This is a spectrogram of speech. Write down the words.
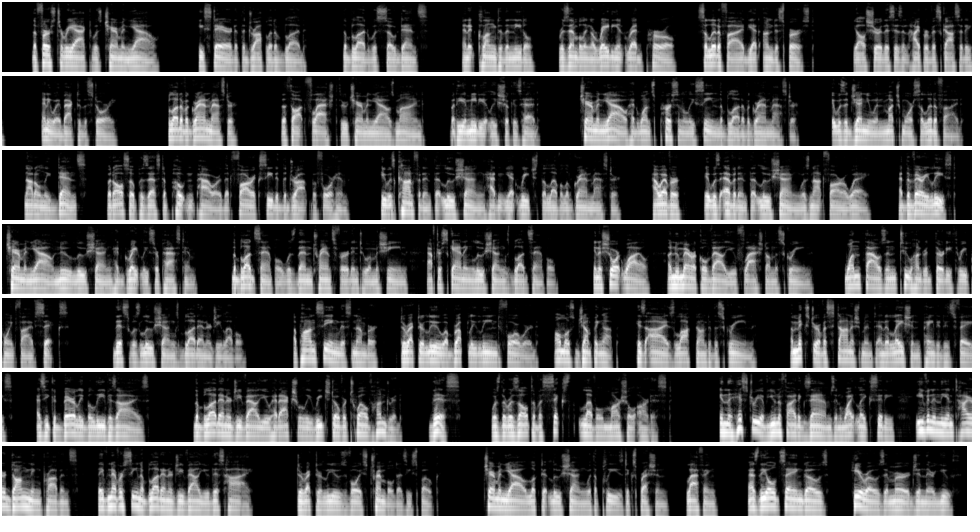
The first to react was Chairman Yao, he stared at the droplet of blood. The blood was so dense, and it clung to the needle, resembling a radiant red pearl, solidified yet undispersed. Y'all sure this isn't hyperviscosity? Anyway, back to the story. Blood of a grandmaster. The thought flashed through Chairman Yao's mind, but he immediately shook his head. Chairman Yao had once personally seen the blood of a grandmaster. It was a genuine, much more solidified, not only dense, but also possessed a potent power that far exceeded the drop before him. He was confident that Lu Sheng hadn't yet reached the level of Grandmaster. However, it was evident that Lu Sheng was not far away. At the very least, Chairman Yao knew Lu Sheng had greatly surpassed him. The blood sample was then transferred into a machine after scanning Lu Sheng's blood sample. In a short while, a numerical value flashed on the screen 1233.56. This was Lu Sheng's blood energy level. Upon seeing this number, Director Liu abruptly leaned forward, almost jumping up, his eyes locked onto the screen. A mixture of astonishment and elation painted his face, as he could barely believe his eyes. The blood energy value had actually reached over 1200. This was the result of a sixth level martial artist. In the history of unified exams in White Lake City, even in the entire Dongning province, they've never seen a blood energy value this high. Director Liu's voice trembled as he spoke. Chairman Yao looked at Lu Sheng with a pleased expression, laughing. As the old saying goes, heroes emerge in their youth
